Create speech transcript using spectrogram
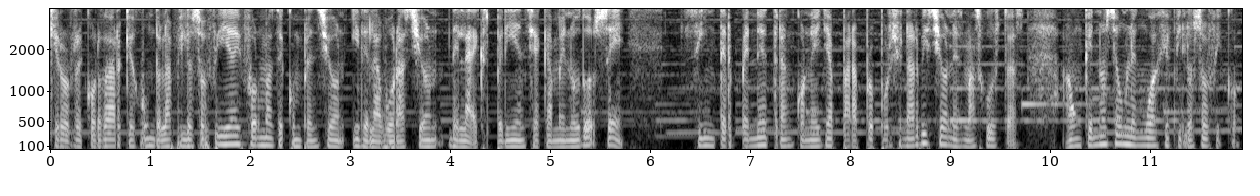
Quiero recordar que junto a la filosofía hay formas de comprensión y de elaboración de la experiencia que a menudo se se interpenetran con ella para proporcionar visiones más justas, aunque no sea un lenguaje filosófico.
